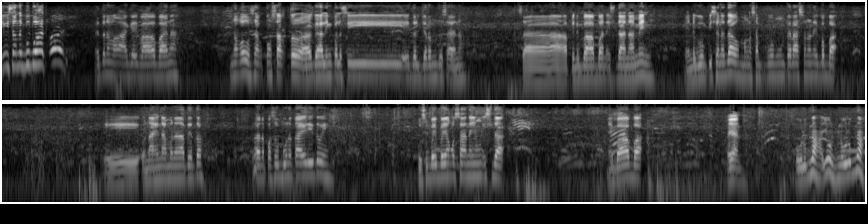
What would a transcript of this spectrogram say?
yung isang nagbubuhat. Ito na mga aga, ibababa na. Nako, saktong sakto. Ah, galing pala si Idol Jerome doon sa ano. Sa pinagbababa ng isda namin. Eh nag-uumpisa na daw, mga 10 peraso na naibaba. Eh unahin na natin 'to. Wala napasubo na tayo dito eh. Susubaybayan ko sana yung isda. Naibaba. Ayan. Hulog na, ayun, hinulog na.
